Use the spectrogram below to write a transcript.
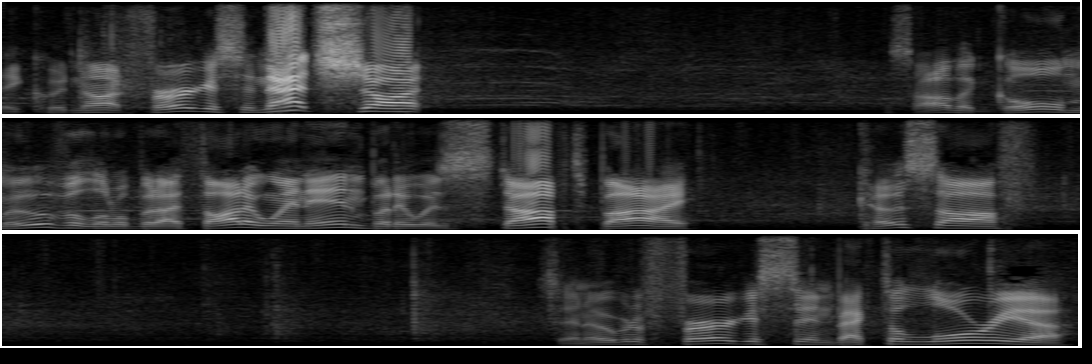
They could not. Ferguson, that shot. Saw the goal move a little bit. I thought it went in, but it was stopped by Kossoff. Sent over to Ferguson, back to Loria.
